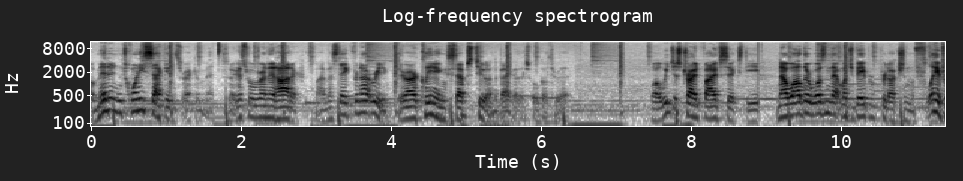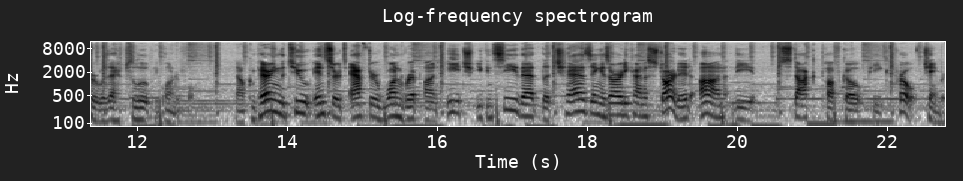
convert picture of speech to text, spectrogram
A minute and 20 seconds recommend. So I guess we'll run it hotter. It's my mistake for not reading. There are cleaning steps too on the back of this. We'll go through that. Well, we just tried 560. Now, while there wasn't that much vapor production, the flavor was absolutely wonderful. Now, comparing the two inserts after one rip on each, you can see that the chazing has already kind of started on the stock Puffco Peak Pro chamber.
